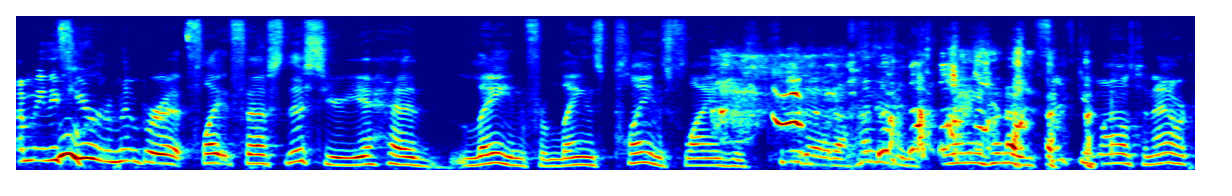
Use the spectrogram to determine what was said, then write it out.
I mean, if you remember at Flite Fest this year, you had Lane from Lane's Planes flying his CUDA at 120, 150 miles an hour.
